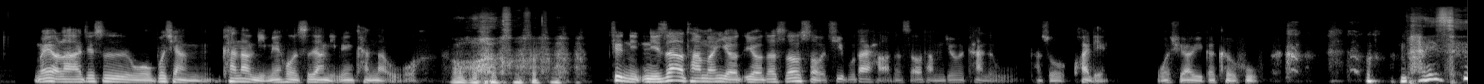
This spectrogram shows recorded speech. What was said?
没有啦，就是我不想看到里面，或者是让里面看到我。哦，就你你知道，他们有有的时候手气不太好的时候，他们就会看着我，他说：“快点，我需要一个客户。”白痴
